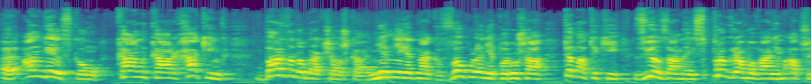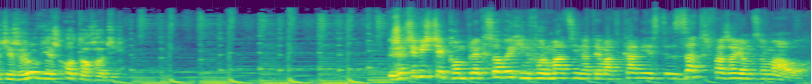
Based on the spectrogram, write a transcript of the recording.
e, angielską, Can Car Hacking, bardzo dobra książka, niemniej jednak w ogóle nie porusza tematyki związanej z programowaniem, a przecież również o to chodzi. Rzeczywiście kompleksowych informacji na temat KAN jest zatrważająco mało.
